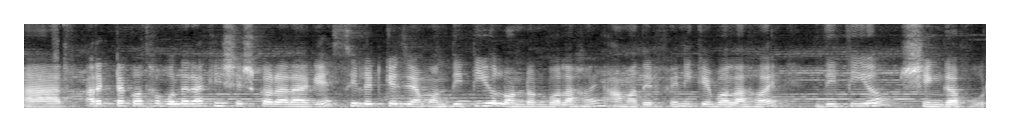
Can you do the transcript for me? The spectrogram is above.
আর আরেকটা কথা বলে রাখি শেষ করার আগে, সিলেটকে যেমন দ্বিতীয় লন্ডন বলা হয়, আমাদের ফেনীকে বলা হয় দ্বিতীয় সিঙ্গাপুর।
